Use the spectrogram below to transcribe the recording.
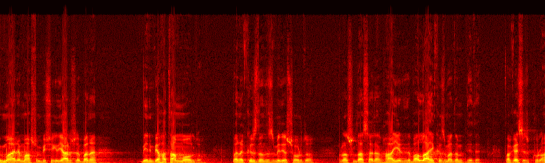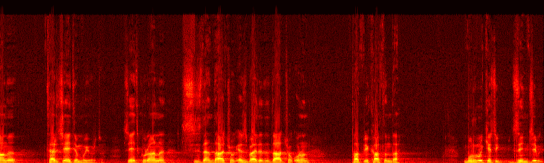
Umare mahzun bir şekilde ya Resulallah, bana benim bir hatam mı oldu? Bana kızdınız mı diye sordu. Resulullah sallallahu aleyhi ve sellem hayır dedi. Vallahi kızmadım dedi. Fakat siz Kur'an'ı tercih edin buyurdu. Zeyd Kur'an'ı sizden daha çok ezberledi, daha çok onun tatbikatında. Burnu kesik, zenci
